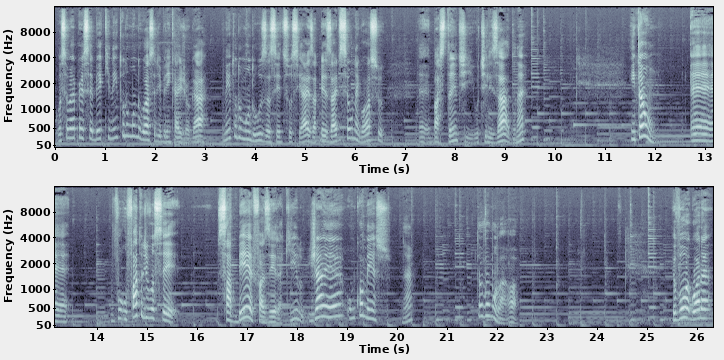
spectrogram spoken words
você vai perceber que nem todo mundo gosta de brincar e jogar, nem todo mundo usa as redes sociais, apesar de ser um negócio é, bastante utilizado, né? Então, é, o fato de você saber fazer aquilo já é um começo, né? Então vamos lá, ó. Eu vou agora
